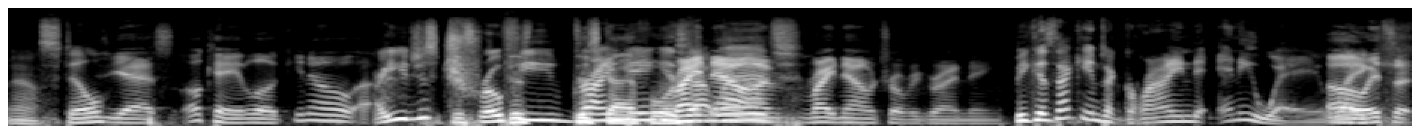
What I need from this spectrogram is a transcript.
Oh, still? Yes. Okay. Look, you know, uh, Are you just trophy this- this grinding? for- Is right now, I'm right now I'm trophy grinding. because that game's a grind anyway. Oh, Like- it's a.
